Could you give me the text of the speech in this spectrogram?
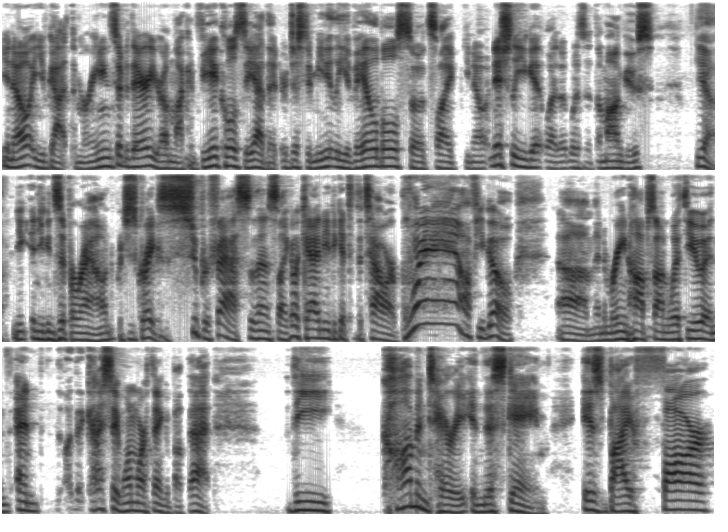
You know, you've got the Marines that are there. You're unlocking vehicles, yeah, that are just immediately available. So it's like, you know, initially you get what, is it, the mongoose, Yeah. and you, and you can zip around, which is great because it's super fast. So then it's like, okay, I need to get to the tower. Bwah, Off you go, um, and a marine hops on with you. And and can I say one more thing about that? The commentary in this game is by far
